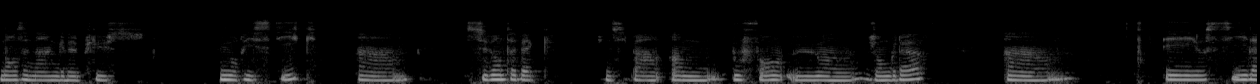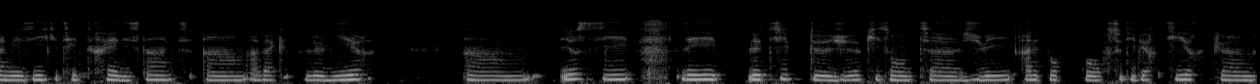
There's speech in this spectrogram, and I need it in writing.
dans un angle plus humoristique, souvent avec, je ne sais pas, un bouffon ou un jongleur. et aussi la musique était très distincte avec le lyre euh, et aussi les, le type de jeu qu'ils ont euh, joué à l'époque pour se divertir comme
